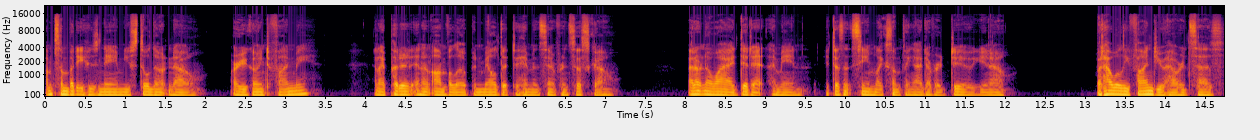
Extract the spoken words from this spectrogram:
I'm somebody whose name you still don't know. Are you going to find me? And I put it in an envelope and mailed it to him in San Francisco. I don't know why I did it. I mean, it doesn't seem like something I'd ever do, you know? But how will he find you? Howard says.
